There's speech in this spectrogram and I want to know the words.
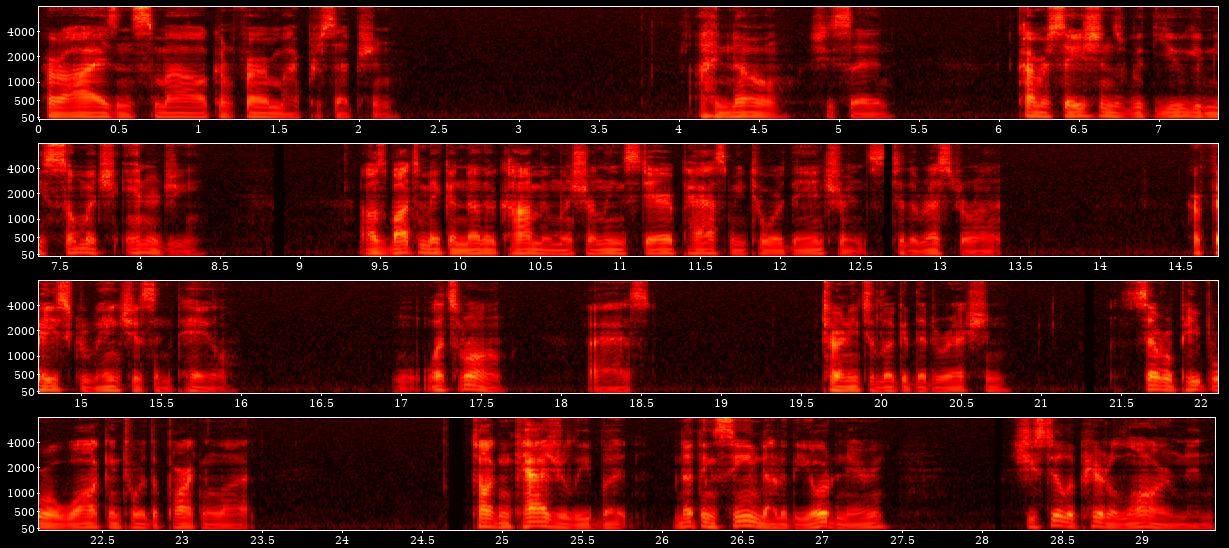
Her eyes and smile confirmed my perception. I know, she said. Conversations with you give me so much energy. I was about to make another comment when Charlene stared past me toward the entrance to the restaurant. Her face grew anxious and pale. What's wrong? I asked, turning to look at the direction. Several people were walking toward the parking lot, talking casually, but nothing seemed out of the ordinary. She still appeared alarmed and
